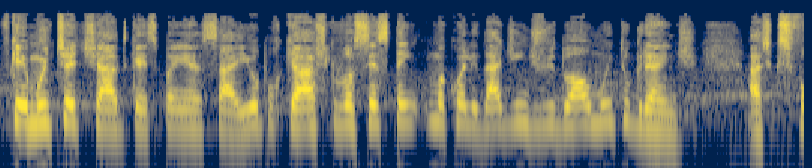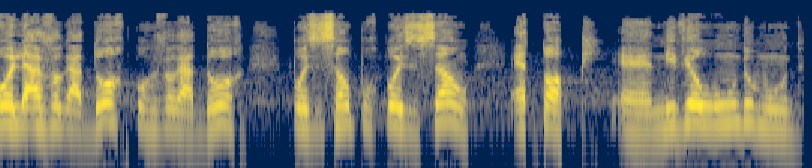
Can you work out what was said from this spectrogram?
Fiquei muito chateado que a Espanha saiu, porque eu acho que vocês têm uma qualidade individual muito grande. Acho que se for olhar jogador por jogador, posição por posição, é top. É nível 1 um do mundo.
